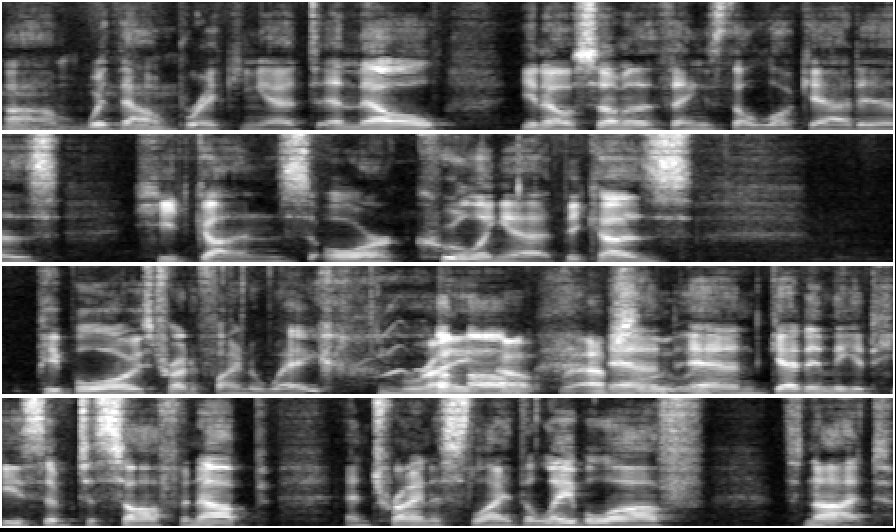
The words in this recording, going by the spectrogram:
um, without breaking it. And they'll, you know, some of the things they'll look at is heat guns or cooling it because people always try to find a way. Right. Um, oh, absolutely. And, and getting the adhesive to soften up and trying to slide the label off. It's not,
